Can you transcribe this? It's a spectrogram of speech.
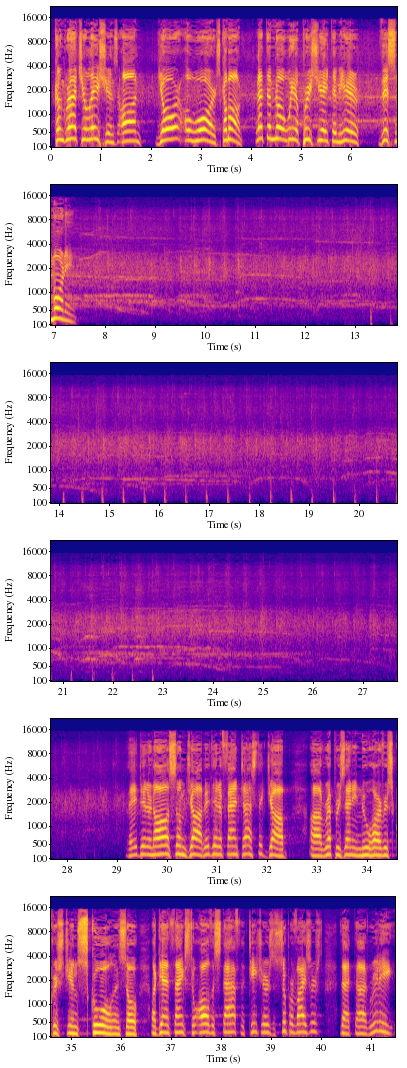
Congratulations on your awards. Come on, let them know we appreciate them here this morning. They did an awesome job. They did a fantastic job uh, representing New Harvest Christian School. And so, again, thanks to all the staff, the teachers, the supervisors that uh, really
